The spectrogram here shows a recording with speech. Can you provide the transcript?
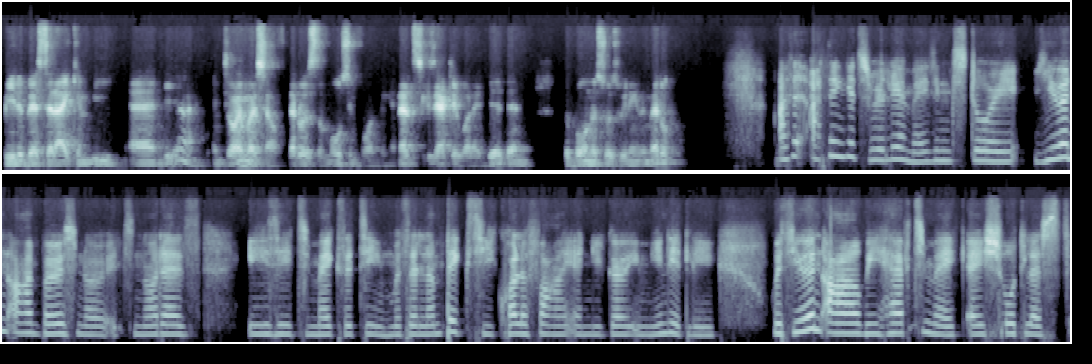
be the best that I can be and yeah, enjoy myself. That was the most important thing. And that's exactly what I did. And the bonus was winning the medal. I think I think it's really amazing story. You and I both know it's not as easy to make the team. With Olympics you qualify and you go immediately. With you and I, we have to make a short list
